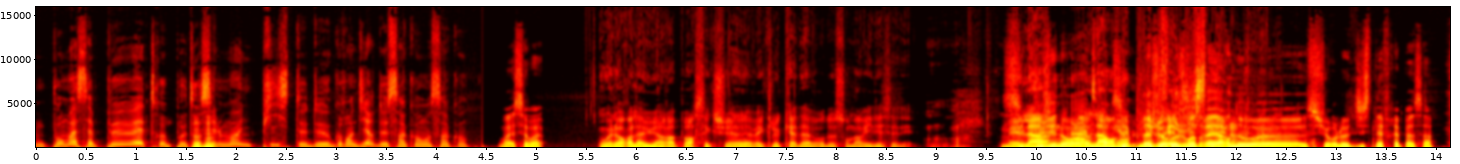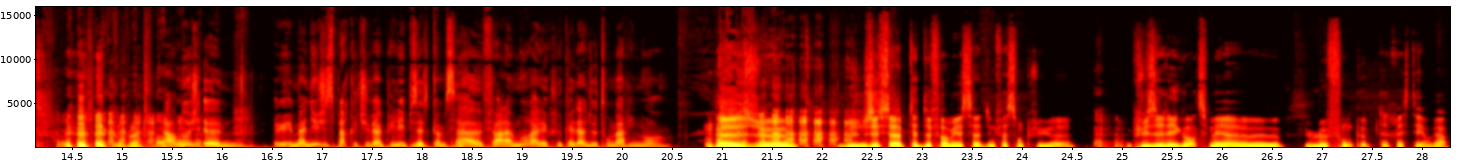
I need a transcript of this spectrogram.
Donc pour moi, ça peut être potentiellement une piste de grandir de 5 ans en 5 ans. Ouais, c'est vrai. Ou alors elle a eu un rapport sexuel avec le cadavre de son mari décédé. Mais là, plus gênant, là. Ah, là, on est plus là, je rejoindrai Arnaud euh, sur le Disney ferait pas ça. Arnaud, euh, Manu, j'espère que tu vas appeler l'épisode comme ça, euh, faire l'amour avec le cadavre de ton mari mort. je j'essaierai peut-être de formuler ça d'une façon plus plus élégante, mais le fond peut peut-être rester, on verra.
